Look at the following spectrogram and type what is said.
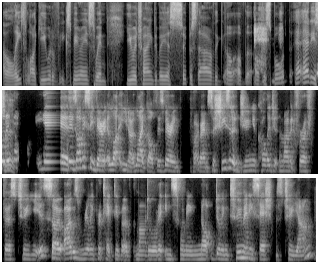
elite like you would have experienced when you were training to be a superstar of the of the of the sport? How, do you see it? Yeah, there's obviously very like you know like golf. There's varying programs. So she's at a junior college at the moment for her first two years. So I was really protective of my daughter in swimming, not doing too many sessions too young. Mm.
